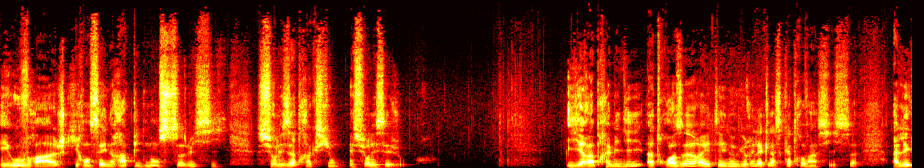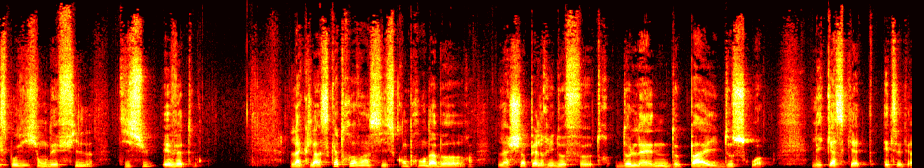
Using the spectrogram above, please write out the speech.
et ouvrages qui renseignent rapidement celui-ci sur les attractions et sur les séjours. Hier après-midi, à 3h, a été inaugurée la classe 86 à l'exposition des fils, tissus et vêtements. La classe 86 comprend d'abord la chapellerie de feutre, de laine, de paille, de soie, les casquettes, etc.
